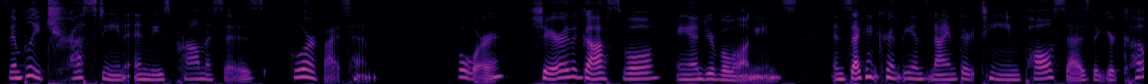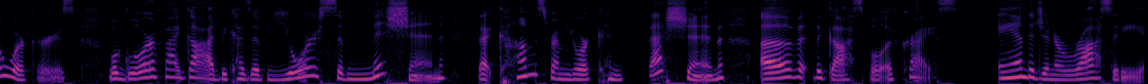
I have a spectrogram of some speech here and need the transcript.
Simply trusting in these promises glorifies him. Four, share the gospel and your belongings. In 2 Corinthians 9:13, Paul says that your coworkers will glorify God because of your submission that comes from your confession of the gospel of Christ and the generosity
